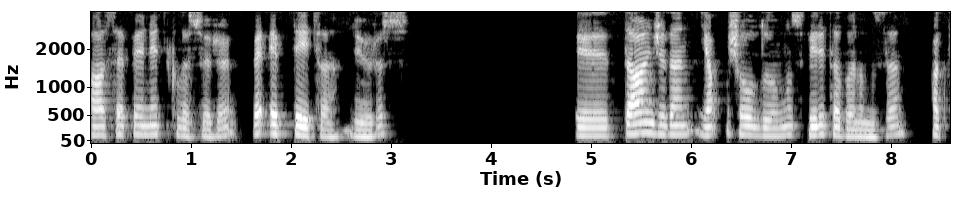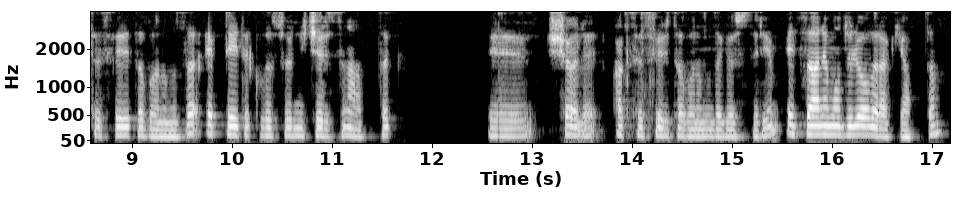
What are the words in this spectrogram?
ASP.NET klasörü ve App Data diyoruz. Daha önceden yapmış olduğumuz veri tabanımızı, Access veri tabanımızı App Data klasörünün içerisine attık. Ee, şöyle Access veri tabanımı da göstereyim. Eczane modülü olarak yaptım.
